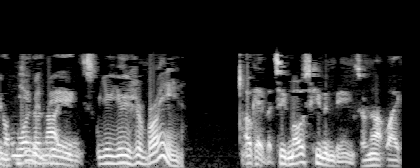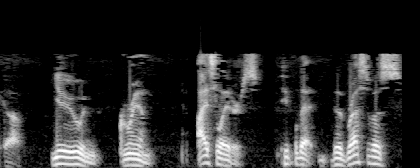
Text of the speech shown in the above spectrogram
Human on whether human beings. you use your brain. Okay, but see, most human beings are not like uh, you and Grim, isolators. People that the rest of us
